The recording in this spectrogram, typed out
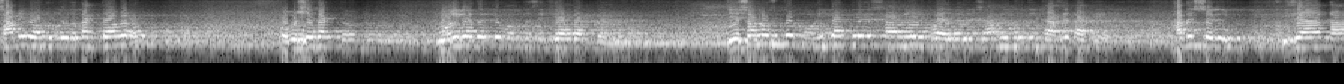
স্বামীর অনুগত থাকতে হবে অবশ্যই থাকতে হবে। মহিলাদেরকে বলতেছে, খেয়াল রাখবেন যে সমস্ত মহিলাকে স্বামীর প্রয়োজনে, স্বামী যদি কাছে থাকে, হাদিস শরীফ, ইজা দা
